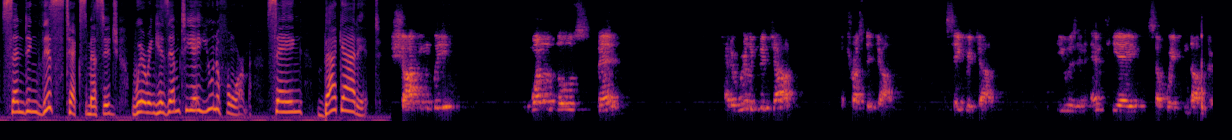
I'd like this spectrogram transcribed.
sending this text message wearing his MTA uniform, saying, Back at it. Shockingly, one of those men had a really good job, a trusted job, a sacred job. He was an MTA subway conductor.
